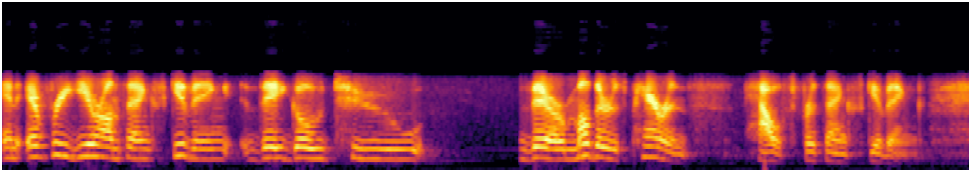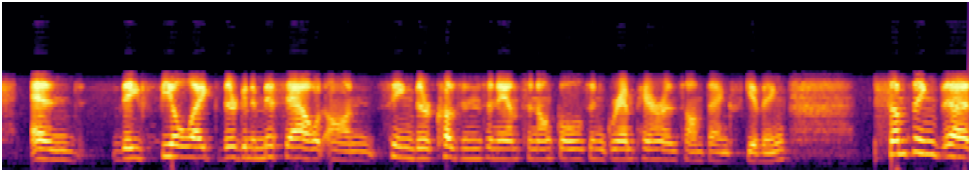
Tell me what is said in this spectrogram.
and every year on Thanksgiving they go to their mother's parents' house for Thanksgiving. And they feel like they're going to miss out on seeing their cousins and aunts and uncles and grandparents on Thanksgiving. Something that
